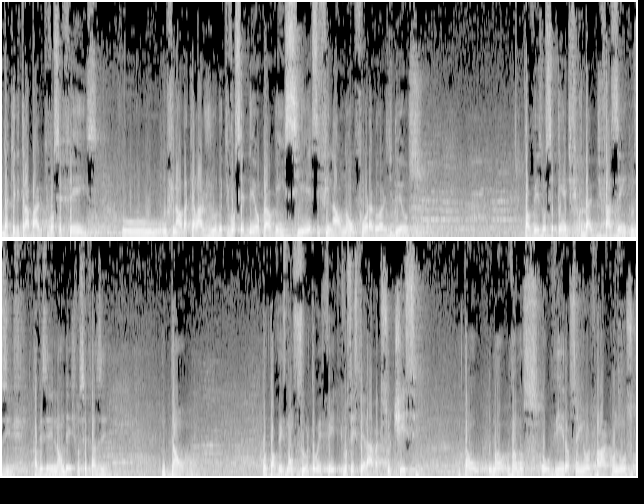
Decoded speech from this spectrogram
daquele trabalho que você fez, o, o final daquela ajuda que você deu para alguém, se esse final não for a glória de Deus, talvez você tenha dificuldade de fazer, inclusive. Talvez ele não deixe você fazer. Então, ou talvez não surta o efeito que você esperava que surtisse. Então, irmão, vamos ouvir ao Senhor falar conosco.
